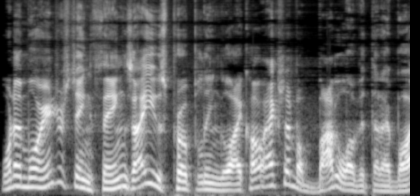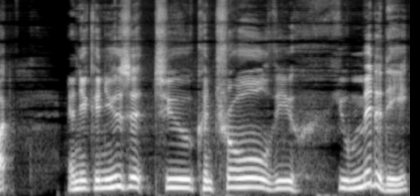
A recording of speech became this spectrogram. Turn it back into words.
One of the more interesting things, I use propylene glycol. I actually have a bottle of it that I bought, and you can use it to control the humidity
